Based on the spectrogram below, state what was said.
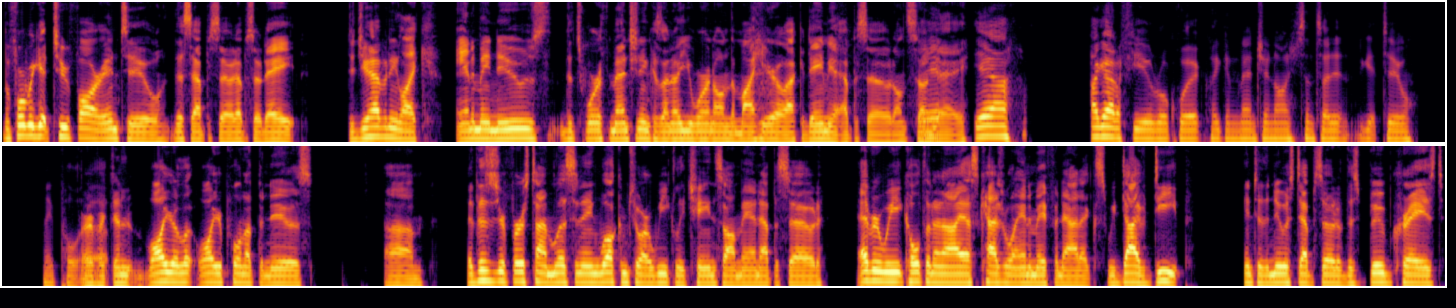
before we get too far into this episode, episode eight, did you have any like anime news that's worth mentioning? Because I know you weren't on the My Hero Academia episode on Sunday. Yeah, I got a few real quick I can mention on since I didn't get to. Let me pull it Perfect. up. And while you're while you're pulling up the news, um, if this is your first time listening, welcome to our weekly Chainsaw Man episode. Every week, Colton and I, as casual anime fanatics, we dive deep into the newest episode of this boob crazed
